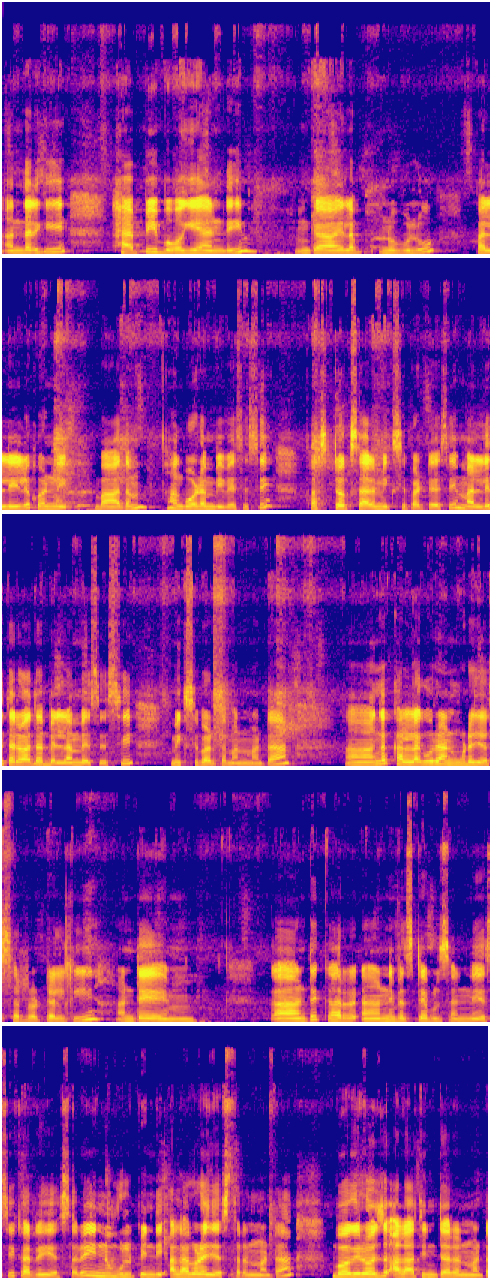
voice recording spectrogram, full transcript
అందరికీ హ్యాపీ భోగి అండి. ఇంకా ఇలా నువ్వులు పల్లీలు కొన్ని బాదం ఆ, గోడంబి వేసేసి ఫస్ట్ ఒకసారి మిక్సీ పట్టేసి మళ్ళీ తర్వాత బెల్లం వేసేసి మిక్సీ పడతామన్నమాట. ఇంకా కల్లగూర అని కూడా చేస్తారు రొట్టెలకి. అంటే అంటే కర్రీ అన్ని వెజిటేబుల్స్ అన్నీ వేసి కర్రీ చేస్తారు. ఈ నువ్వుల పిండి అలా కూడా చేస్తారనమాట భోగి రోజు అలా తింటారనమాట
